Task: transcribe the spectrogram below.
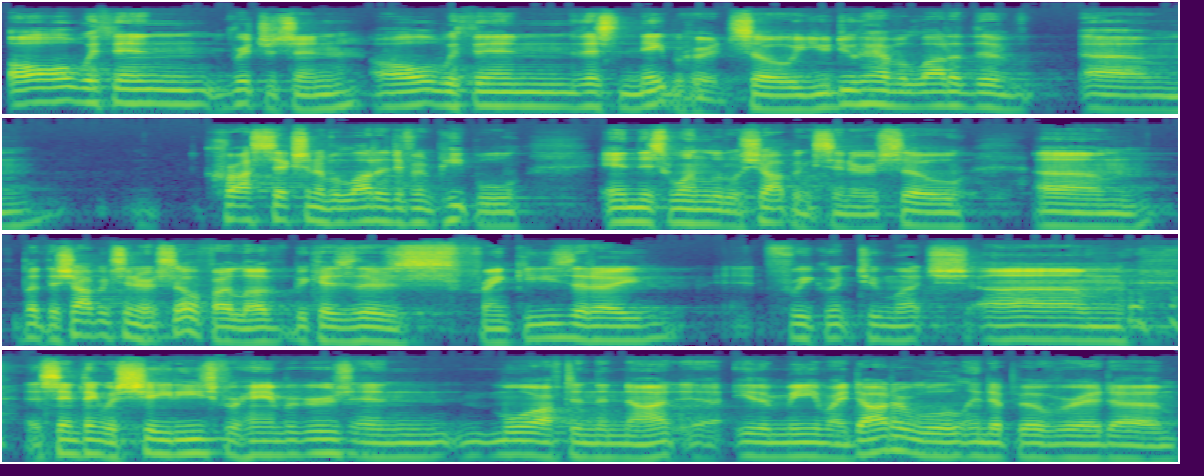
all within Richardson, all within this neighborhood. So you do have a lot of the um, cross section of a lot of different people in this one little shopping center. So, um, but the shopping center itself, I love because there's Frankie's that I frequent too much. Um, same thing with Shady's for hamburgers, and more often than not, uh, either me and my daughter will end up over at um,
